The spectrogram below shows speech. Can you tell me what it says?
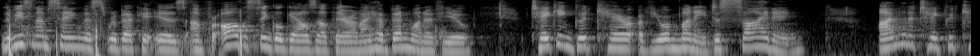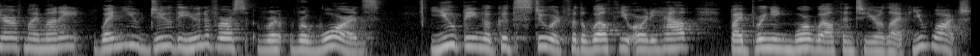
And the reason I'm saying this, Rebecca, is um, for all the single gals out there, and I have been one of you, taking good care of your money, deciding I'm going to take good care of my money. When you do, the universe re- rewards you being a good steward for the wealth you already have by bringing more wealth into your life. You watch.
